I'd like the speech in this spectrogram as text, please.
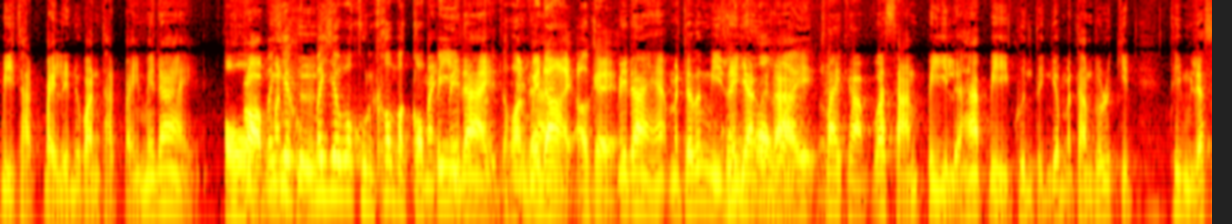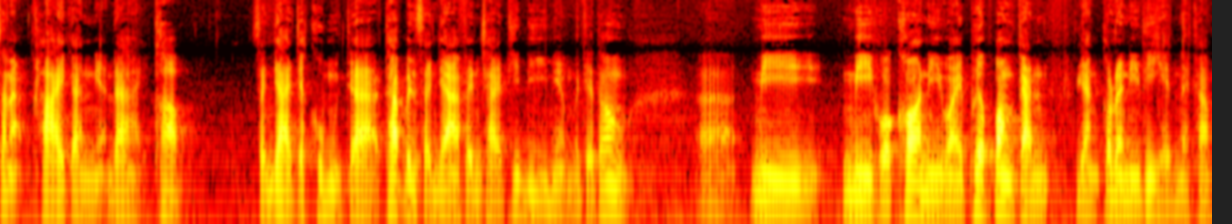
ปีถัดไปหรือในวันถัดไปไม่ได้โอ้กรอบไม่มันใช่คือไม่ใช่ว่าคุณเข้ามาก๊อปปี้ไม่ได้ผลิตภัณฑ์ไม่ได้โอเคไม่ได้ฮะมันจะต้องมีระยะคุ้มครองเวลาไว้ใช่ครับว่า 3 ปีหรือ 5 ปี คุณถึงจะมาทำธุรกิจที่มีลักษณะคล้ายกันเนี่ยได้ครับ สัญญาจะคุ้มจะถ้าเป็นสัญญาแฟรนไชส์ที่ดีเนี่ยมันจะต้องเอ่อ มีมีหัวข้อนี้ไว้เพื่อป้องกันอย่างกรณีที่เห็นนะครับ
